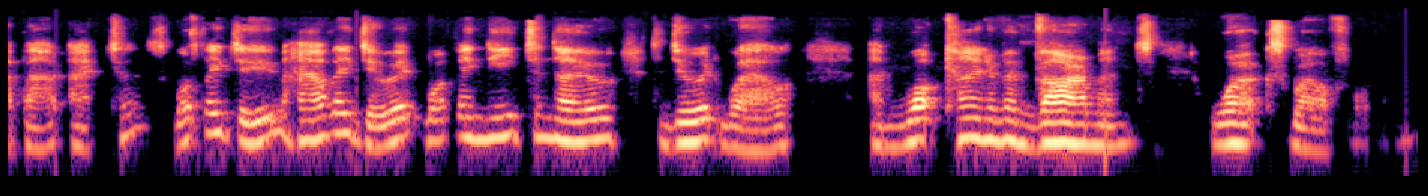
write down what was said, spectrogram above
about actors, what they do, how they do it, what they need to know to do it well, and what kind of environment works well for them.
